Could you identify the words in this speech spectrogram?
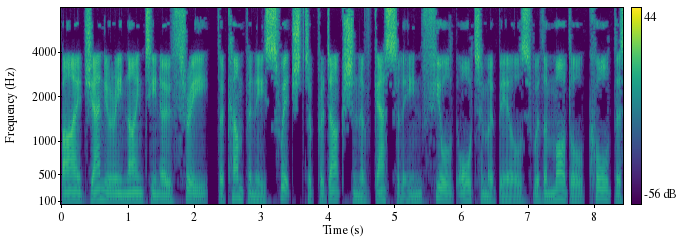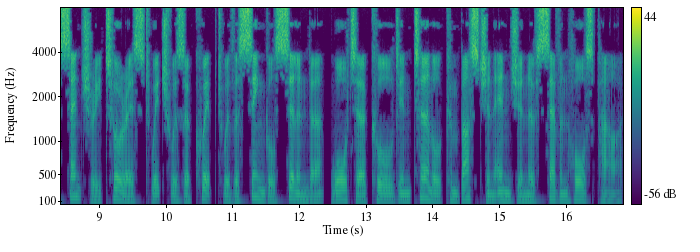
By January 1903, the company switched to production of gasoline-fueled automobiles with a model called the Century Tourist which was equipped with a single-cylinder, water-cooled internal combustion engine of 7 horsepower.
